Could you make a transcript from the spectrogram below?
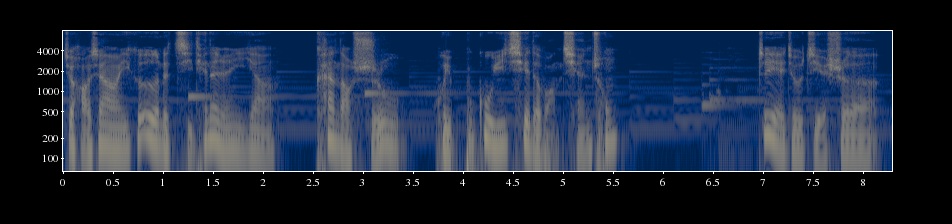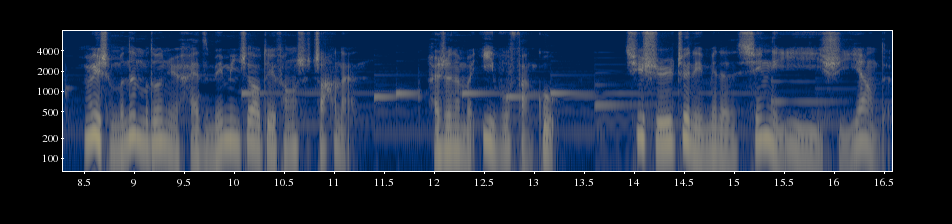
就好像一个饿了几天的人一样。看到食物会不顾一切的往前冲，这也就解释了为什么那么多女孩子明明知道对方是渣男，还是那么义无反顾。其实这里面的心理意义是一样的，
